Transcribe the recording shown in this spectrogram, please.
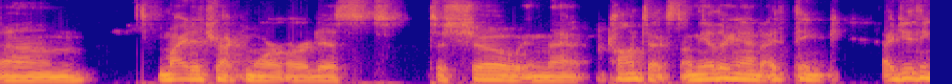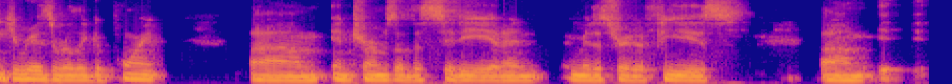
um, might attract more artists to show in that context. On the other hand, I think I do think you raise a really good point um, in terms of the city and administrative fees. Um, it,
